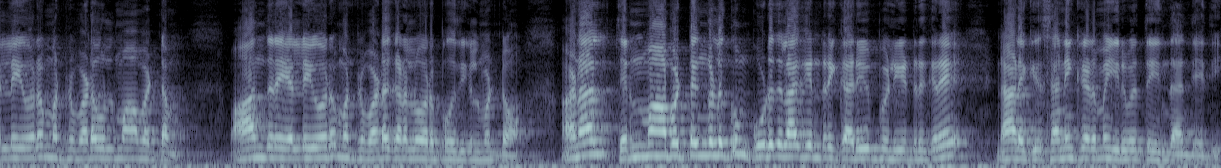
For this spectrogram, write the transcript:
எல்லையோரம் மற்றும் வட மாவட்டம் ஆந்திர எல்லையோரம் மற்றும் வடகடலோர பகுதிகள் மட்டும். ஆனால் தென் மாவட்டங்களுக்கும் கூடுதலாக இன்றைக்கு அறிவிப்பு வெளியிட்டிருக்கிறேன். நாளைக்கு சனிக்கிழமை இருபத்தைந்தாம் தேதி.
